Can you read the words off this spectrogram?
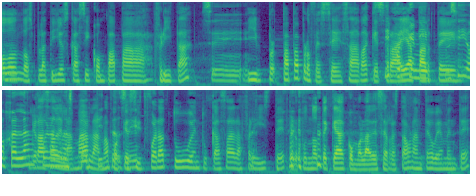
todos los platillos casi con papa frita. Sí. Y papa profesada que Sí, trae ni- aparte pues sí, ojalá grasa de la mala, ¿no? Porque si fuera tú en tu casa la freíste, pero pues no te queda como la de ese restaurante, obviamente.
